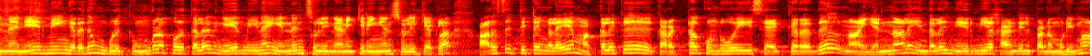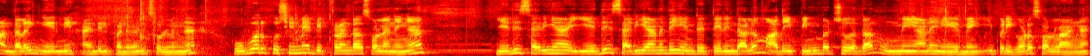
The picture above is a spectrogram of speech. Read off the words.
என்ன? நேர்மைங்கிறது உங்களுக்கு உங்களை பொறுத்தளவு நேர்மைனா என்னன்னு சொல்லி நினைக்கிறீங்கன்னு சொல்லி கேட்கலாம். அரசு திட்டங்களையே மக்களுக்கு கரெக்டாக கொண்டு போய் சேர்க்கறது நான் என்னால் எந்த அளவுக்கு நேர்மையாக ஹேண்டில் பண்ண முடியுமோ அந்தளவுக்கு நேர்மையாக ஹேண்டில் பண்ணுவேன்னு சொல்லுங்கள் ஒவ்வொரு கொஷினுமே டிஃப்ரெண்ட்டாக சொல்லணுங்க. எது சரியா எது சரியானது என்று தெரிந்தாலும் அதை பின்பற்றுவதுதான் உண்மையான நேர்மை. இப்படி கூட சொல்லலாங்க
